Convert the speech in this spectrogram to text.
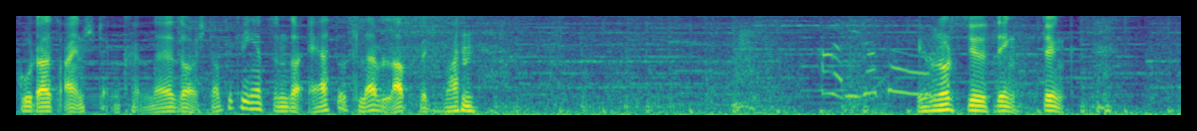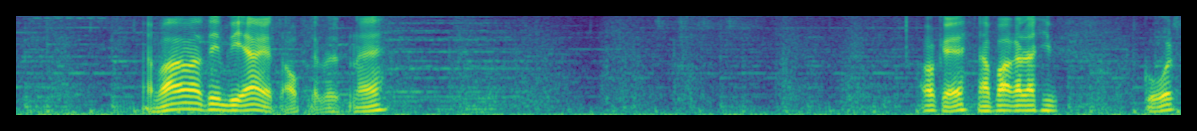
gut als einstellen können. Also ich glaube, wir kriegen jetzt unser erstes Level ab mit wann. Wir benutzen dieses Ding. Ding. Aber mal sehen, wie er jetzt auflevelt, ne? Okay, da war relativ gut.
